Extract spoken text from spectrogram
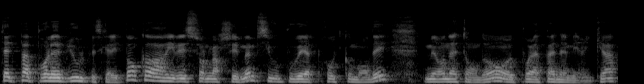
peut-être pas pour la Buell parce qu'elle n'est pas encore arrivée sur le marché, même si vous pouvez la précommander. Mais en attendant, euh, pour la Panamerica,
